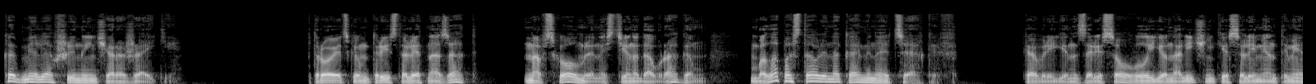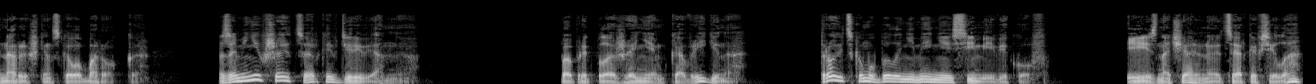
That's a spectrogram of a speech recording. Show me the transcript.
к обмелявшей нынче рожайке. В Троицком триста лет назад на всхолмленности над оврагом была поставлена каменная церковь. Ковригин зарисовывал ее наличники с элементами нарышкинского барокко, заменившая церковь деревянную. По предположениям Ковригина, Троицкому было не менее семи веков, и изначальную церковь села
